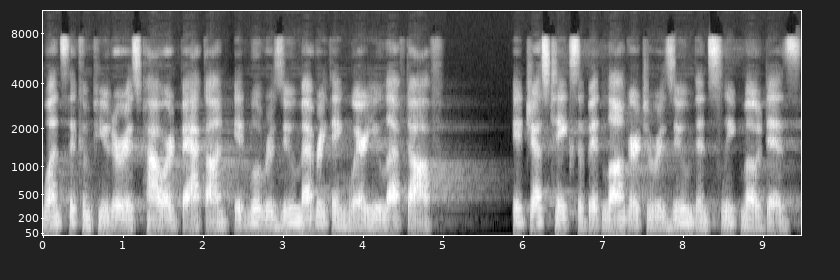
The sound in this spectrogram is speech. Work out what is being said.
Once the computer is powered back on, it will resume everything where you left off. It just takes a bit longer to resume than sleep mode does.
